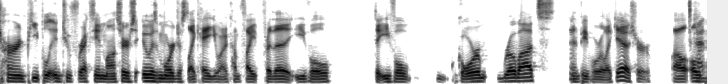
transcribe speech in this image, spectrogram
turn people into Phyrexian monsters. It was more just like, hey, you want to come fight for the evil, the evil gore robots? And people were like, yeah, sure. I'll I'll,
